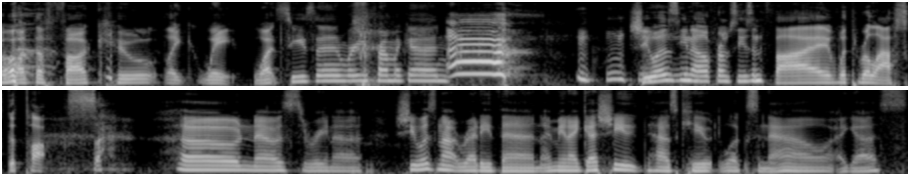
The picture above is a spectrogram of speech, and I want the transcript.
Oh. what the fuck who like wait what season were you from again? Ah! She was, you know, from season five with Relaska Talks. oh no, Serena. She was not ready then. I mean, I guess she has cute looks now, I guess.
